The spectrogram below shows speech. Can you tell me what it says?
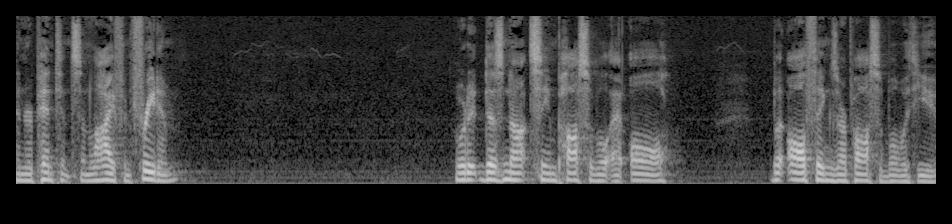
and repentance and life and freedom. Lord, it does not seem possible at all, but all things are possible with you.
